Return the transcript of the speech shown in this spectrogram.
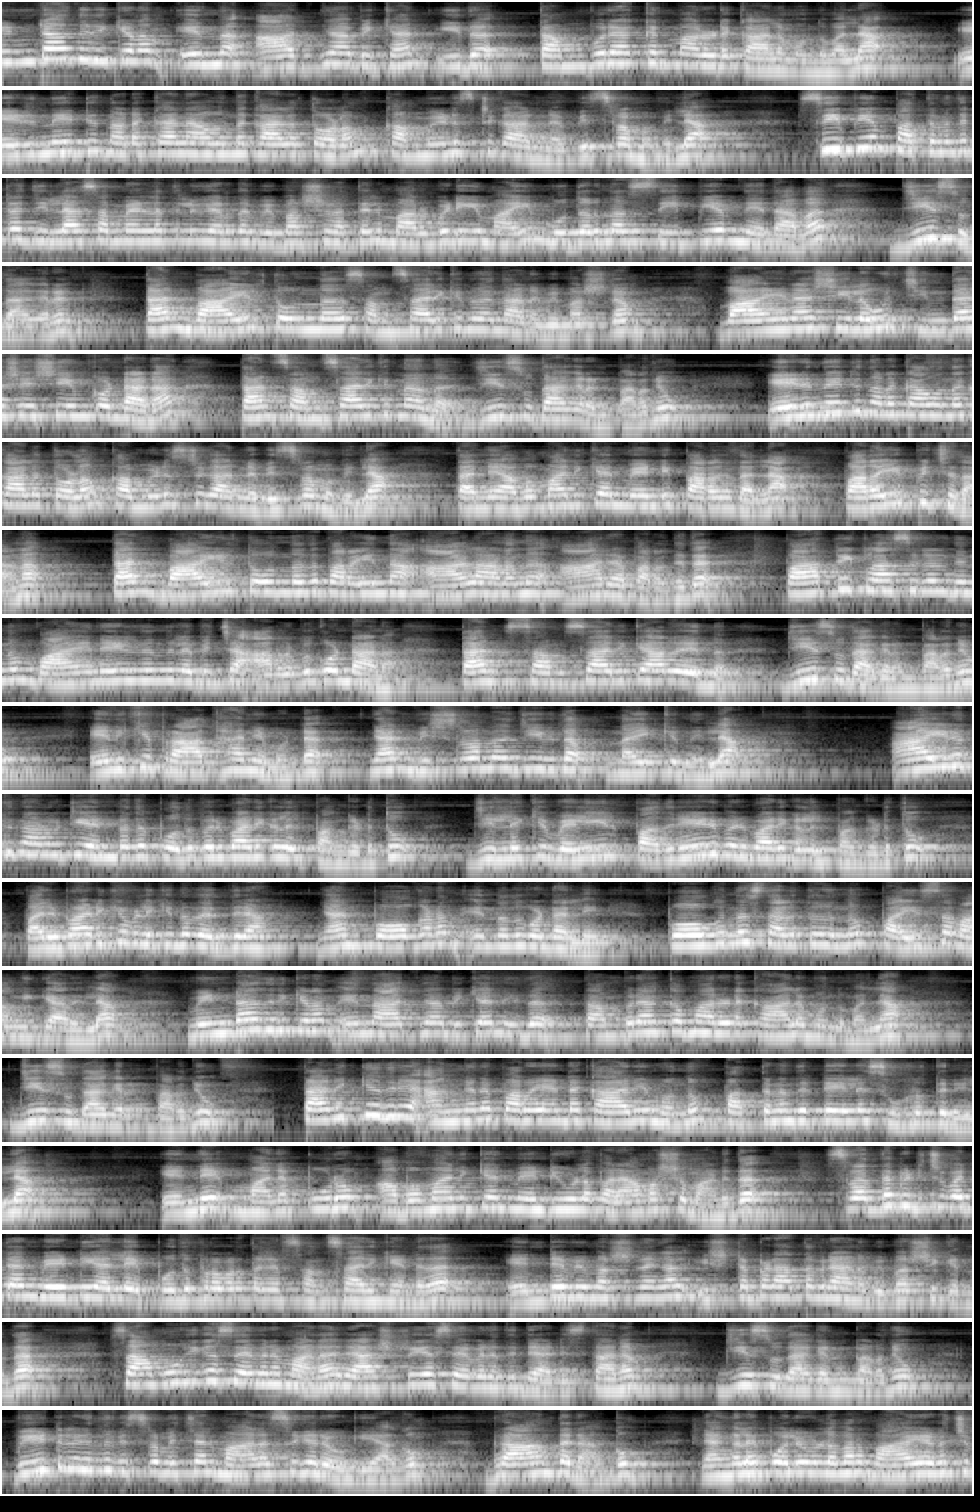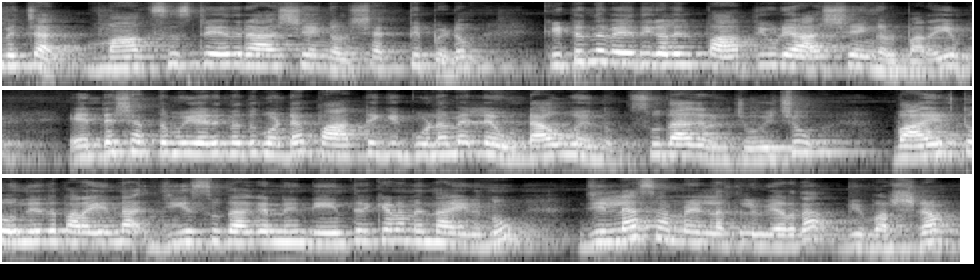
മിണ്ടാതിരിക്കണം എന്ന് ആജ്ഞാപിക്കാൻ ഇത് തമ്പുരാക്കന്മാരുടെ കാലമൊന്നുമല്ല. എഴുന്നേറ്റ് നടക്കാനാവുന്ന കാലത്തോളം കമ്മ്യൂണിസ്റ്റുകാരന് വിശ്രമമില്ല. സി പി എം പത്തനംതിട്ട ജില്ലാ സമ്മേളനത്തിൽ ഉയർന്ന വിമർശനത്തിൽ മറുപടിയുമായി മുതിർന്ന സി പി എം നേതാവ് ജി സുധാകരൻ. താൻ വായിൽ തോന്നുന്നത് സംസാരിക്കുന്നുവെന്നാണ് വിമർശനം. വായനാശീലവും ചിന്താശേഷിയും കൊണ്ടാണ് താൻ സംസാരിക്കുന്നതെന്ന് ജി സുധാകരൻ പറഞ്ഞു. എഴുന്നേറ്റ് നടക്കാവുന്ന കാലത്തോളം കമ്മ്യൂണിസ്റ്റുകാരന് വിശ്രമമില്ല. തന്നെ അപമാനിക്കാൻ വേണ്ടി പറഞ്ഞതല്ല പറയിപ്പിച്ചതാണ്. താൻ വായിൽ തോന്നുന്നത് പറയുന്ന ആളാണെന്ന് ആരാ പറഞ്ഞത്? പാർട്ടി ക്ലാസ്സുകളിൽ നിന്നും വായനയിൽ നിന്ന് ലഭിച്ച അറിവ് കൊണ്ടാണ് താൻ സംസാരിക്കാറ് എന്ന് ജി സുധാകരൻ പറഞ്ഞു. എനിക്ക് പ്രാധാന്യമുണ്ട്. ഞാൻ വിശ്രമ ജീവിതം നയിക്കുന്നില്ല. ആയിരത്തി നാനൂറ്റി എൺപത് പൊതുപരിപാടികളിൽ പങ്കെടുത്തു. ജില്ലയ്ക്ക് വെളിയിൽ പതിനേഴ് പരിപാടികളിൽ പങ്കെടുത്തു. പരിപാടിക്ക് വിളിക്കുന്നത് എന്തിനാ? ഞാൻ പോകണം എന്നതുകൊണ്ടല്ലേ. പോകുന്ന സ്ഥലത്ത് നിന്നും പൈസ വാങ്ങിക്കാറില്ല. മിണ്ടാതിരിക്കണം എന്ന് ആജ്ഞാപിക്കാൻ ഇത് തമ്പുരാക്കന്മാരുടെ കാലമൊന്നുമല്ല ജി സുധാകരൻ പറഞ്ഞു. തനിക്കെതിരെ അങ്ങനെ പറയേണ്ട കാര്യമൊന്നും പത്തനംതിട്ടയിലെ സുഹൃത്തിനില്ല. എന്നെ മനഃപൂർവം അപമാനിക്കാൻ വേണ്ടിയുള്ള പരാമർശമാണിത്. ശ്രദ്ധ പിടിച്ചുപറ്റാൻ വേണ്ടിയല്ലേ പൊതുപ്രവർത്തകർ സംസാരിക്കേണ്ടത്? എന്റെ വിമർശനങ്ങൾ ഇഷ്ടപ്പെടാത്തവരാണ് വിമർശിക്കുന്നത്. സാമൂഹിക സേവനമാണ് രാഷ്ട്രീയ സേവനത്തിന്റെ അടിസ്ഥാനം ജി സുധാകരൻ പറഞ്ഞു. വീട്ടിലിരുന്ന് വിശ്രമിച്ചാൽ മാനസിക രോഗിയാകും ഭ്രാന്തനാകും. ഞങ്ങളെപ്പോലെയുള്ളവർ വായടച്ചു വെച്ചാൽ മാർക്സിസ്റ്റേതര ആശയങ്ങൾ ശക്തിപ്പെടും. കിട്ടുന്ന വേദികളിൽ പാർട്ടിയുടെ ആശയങ്ങൾ പറയും. എന്റെ ശബ്ദം ഉയരുന്നത് കൊണ്ട് പാർട്ടിക്ക് ഗുണമല്ലേ ഉണ്ടാവൂ എന്നും സുധാകരൻ ചോദിച്ചു. വായിൽ തോന്നിയത് പറയുന്ന ജി സുധാകരനെ നിയന്ത്രിക്കണമെന്നായിരുന്നു ജില്ലാ സമ്മേളനത്തിൽ ഉയർന്ന വിമർശനം.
